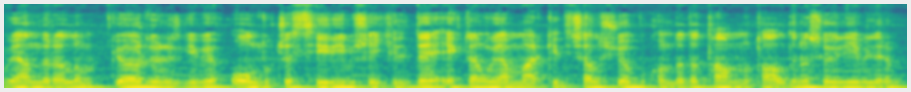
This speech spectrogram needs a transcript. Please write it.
uyandıralım. Gördüğünüz gibi oldukça seri bir şekilde ekran uyanma hareketi çalışıyor. Bu konuda da tam not aldığını söyleyebilirim.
